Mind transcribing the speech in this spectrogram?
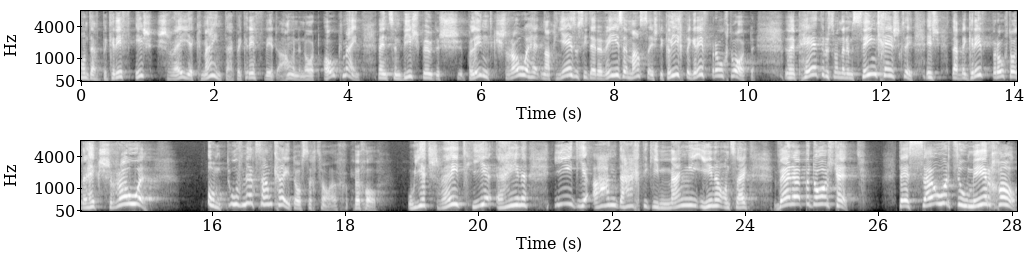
Und der Begriff ist Schreien gemeint. Der Begriff wird an anderen Orten auch gemeint. Wenn zum Beispiel der Blind geschrauen hat nach Jesus in dieser riesen Masse, ist der gleiche Begriff gebraucht worden. Wenn Petrus von einem Sink ist, ist der Begriff gebraucht worden, er hat geschrauen, um die Aufmerksamkeit auf sich zu bekommen. Und jetzt schreit hier einer in die andächtige Menge hinein und sagt, wenn jemand Durst hat, der soll er zu mir kommen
